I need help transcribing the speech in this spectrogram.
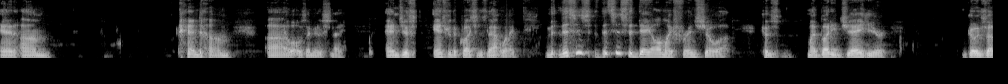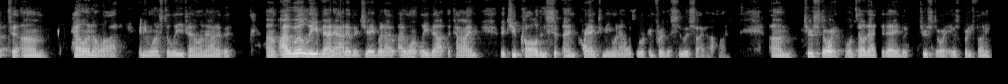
and, um, and, um, uh, what was I going to say? And just answer the questions that way. This is, this is the day all my friends show up because my buddy Jay here goes up to, um, Helen a lot, and he wants to leave Helen out of it. Um, I will leave that out of it, Jay, but I, I won't leave out the time that you called and, and cranked me when I was working for the suicide hotline. Um, true story. I won't tell that today, but true story. It was pretty funny.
